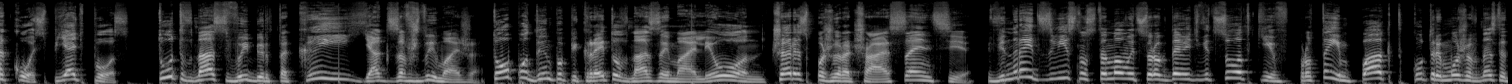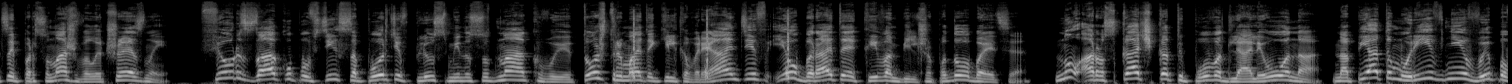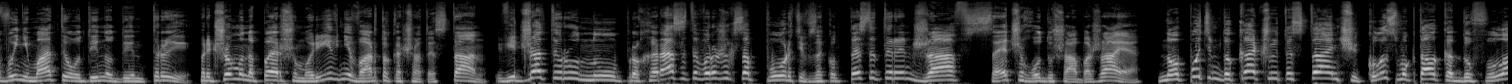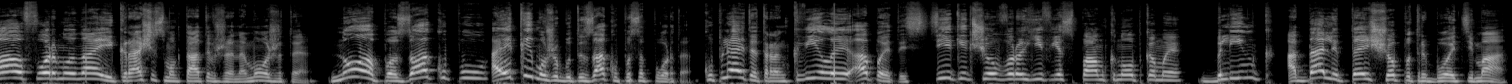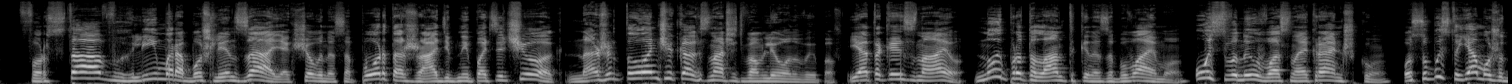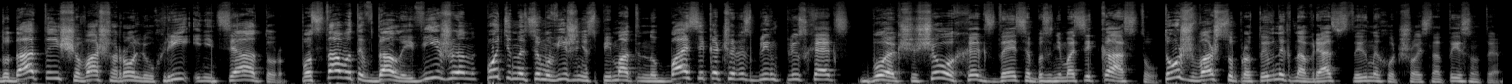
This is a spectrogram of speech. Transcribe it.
Так ось 5 поз. Тут в нас вибір такий, як завжди майже. Топ-1 по пікрейту в нас займає Ліон через пожирача есенції. Вінрейт, звісно, становить 49%, проте імпакт, котрий може внести цей персонаж величезний. Фьор закуп у всіх саппортів плюс-мінус однаковий, тож тримайте кілька варіантів і обирайте, який вам більше подобається. Ну, а розкачка типова для Ліона. На п'ятому рівні ви повинні мати 1-1-3. Причому на першому рівні варто качати стан. Віджати руну, прохарасити ворожих саппортів, законтестити ренджа, все чого душа бажає. Ну а потім докачуєте станчик, коли смокталка до фула оформлена і краще смоктати вже не можете. Ну а по закупу. А який може бути закуп у саппорта? Купляйте транквіли, апайте стік, якщо у ворогів є спам кнопками, блінк, а далі те, що потребує тіма. Форстав, глімер або шлінза, якщо ви не саппорт, а жадібний пацючок. На жетончиках, значить, вам Леон випав. Я таких знаю. Ну і про талантики не забуваємо. Ось вони у вас на екранчику. Особисто я можу додати, що ваша роль у грі ініціатор. Поставити вдалий віжен, потім на цьому віжені спіймати нубасіка через блінк плюс хекс, бо якщо що, хекс здається без анімації касту. Тож ваш супротивник навряд встигне хоч щось натиснути.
